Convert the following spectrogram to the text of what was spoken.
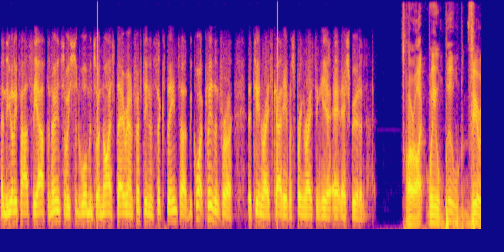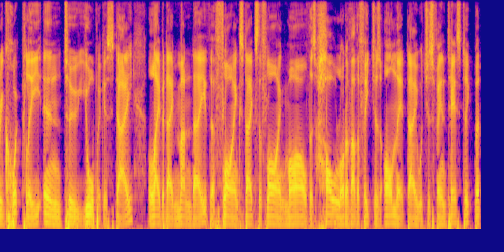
in the early parts of the afternoon, so we should warm into a nice day around 15 and 16, so it'd be quite pleasant for a, the 10 race card here for spring racing here at Ashburton. All right, we'll build very quickly into your biggest day, Labor Day Monday, the flying stakes, the flying mile. There's a whole lot of other features on that day, which is fantastic. But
